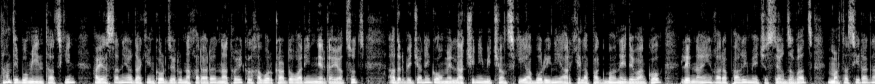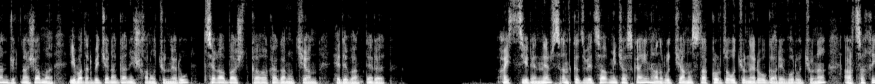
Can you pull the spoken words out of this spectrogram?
Հանդիպումի ընթացքին Հայաստանի արտաքին գործերու նախարարը ՆԱՏՕ-ի գլխավոր քարտուղարին ներկայացուց Ադրբեջանի կողմէ Լաչինի Միչանսկի աբորինի արխելափակման հետևանքով Լեռնային Ղարաբաղի մեջ ստեղծված մարտահրավերական ճգնաժամը եւ ադրբեջանական իշխանություններու ցեղաբաշտ քաղաքականության հետևանքները Այս ծիրեններս ընդգծվեցավ միջազգային հանրության հստակ գործողություններով կարևորությունը Արցախի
